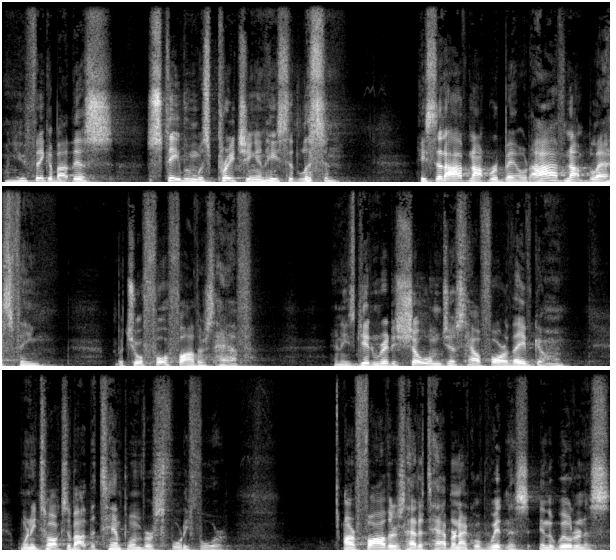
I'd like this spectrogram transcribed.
When you think about this, Stephen was preaching and he said, Listen, he said, I've not rebelled, I've not blasphemed, but your forefathers have. And he's getting ready to show them just how far they've gone when he talks about the temple in verse 44. Our fathers had a tabernacle of witness in the wilderness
